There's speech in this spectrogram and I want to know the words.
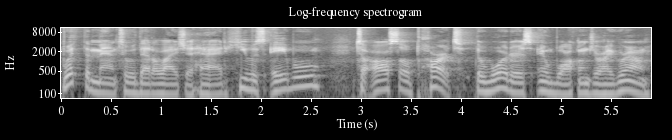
with the mantle that Elijah had, he was able to also part the waters and walk on dry ground.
